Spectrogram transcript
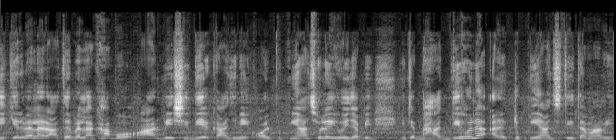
বিকেলবেলা রাতের বেলা খাব, আর বেশি দিয়ে কাজ নেই। অল্প পেঁয়াজ হলেই হয়ে যাবে। এটা ভাত দিয়ে হলে আর একটু পেঁয়াজ দিতাম আমি।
